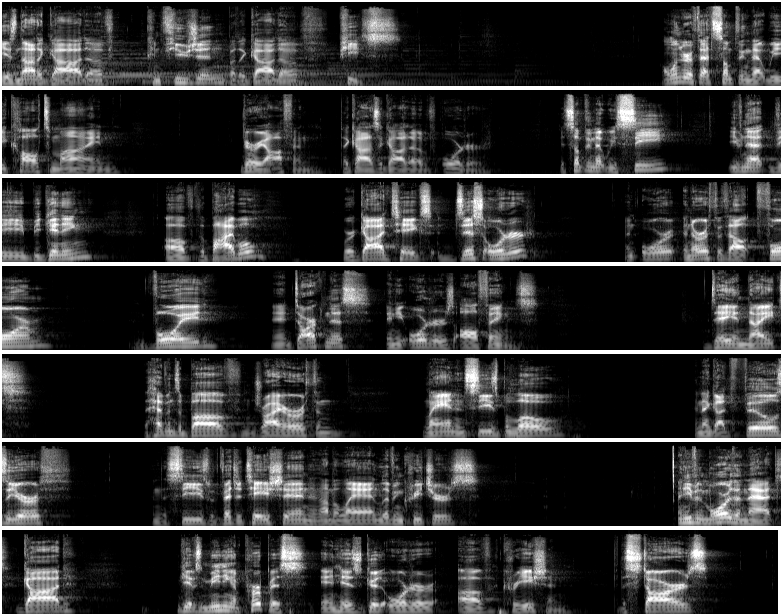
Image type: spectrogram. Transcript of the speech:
He is not a God of confusion, but a God of peace. I wonder if that's something that we call to mind very often that God is a God of order. It's something that we see even at the beginning of the Bible, where God takes disorder, an, or, an earth without form and void and darkness, and He orders all things day and night, the heavens above, and dry earth, and land and seas below. And then God fills the earth and the seas with vegetation, and on the land, living creatures. And even more than that, God gives meaning and purpose in his good order of creation. The stars,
